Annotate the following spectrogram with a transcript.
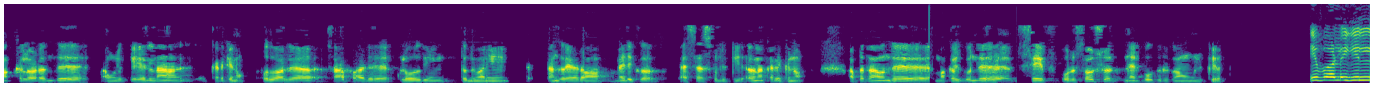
மக்களோட வந்து அவங்களுக்கு எல்லாம் கிடைக்கணும். பொதுவாக சாப்பாடு குளோதிங் துணிமணி தங்குற இடம் மெடிக்கல் அசசிபிலிட்டி அதெல்லாம் கிடைக்கணும். அப்பதான் வந்து மக்களுக்கு வந்து சேஃப் ஒரு சோசியல் நெட்வொர்க் இருக்கும் அவங்களுக்கு. இவ்வேளையில்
